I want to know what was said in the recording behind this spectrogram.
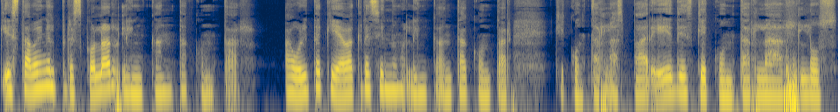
estaba en el preescolar, le encanta contar. Ahorita que ya va creciendo le encanta contar, que contar las paredes, que contar los,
